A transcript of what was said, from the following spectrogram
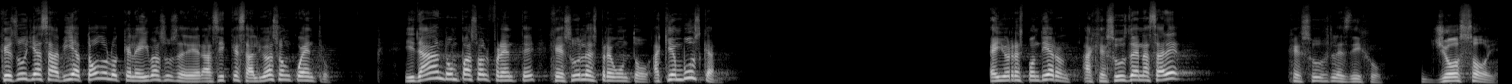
Jesús ya sabía todo lo que le iba a suceder, así que salió a su encuentro. Y dando un paso al frente, Jesús les preguntó, ¿a quién buscan? Ellos respondieron, a Jesús de Nazaret. Jesús les dijo, yo soy.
